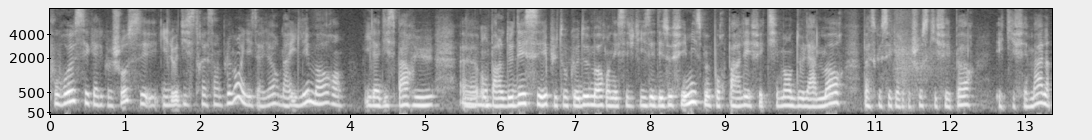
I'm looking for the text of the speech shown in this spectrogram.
pour eux, c'est quelque chose, ils le disent très simplement. Ils disent d'ailleurs, ben, il est mort, il a disparu. Euh, hmm. On parle de décès plutôt que de mort. On essaie d'utiliser des euphémismes pour parler effectivement de la mort, parce que c'est quelque chose qui fait peur et qui fait mal.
